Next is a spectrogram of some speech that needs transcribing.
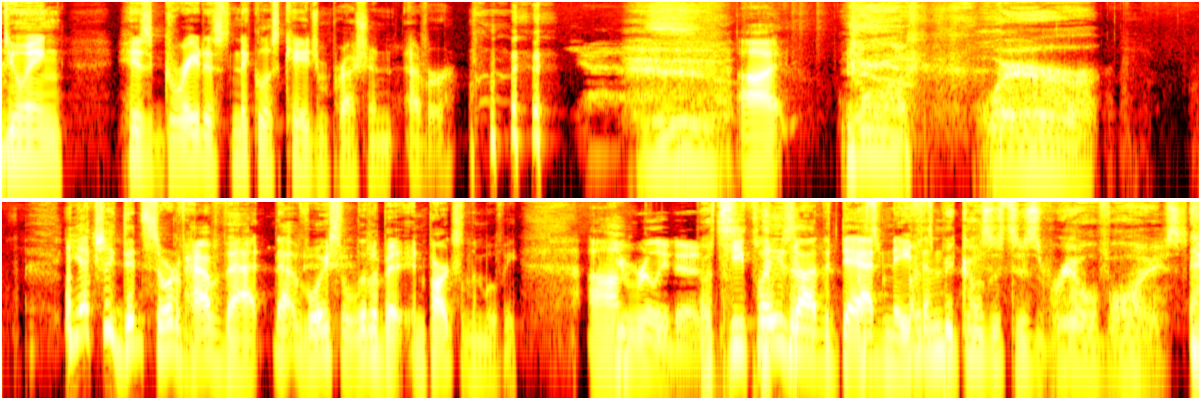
doing his greatest Nicolas Cage impression ever. uh, Where? he actually did sort of have that that voice a little bit in parts of the movie. He really did. He plays uh, the dad That's Nathan. That's because it's his real voice.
